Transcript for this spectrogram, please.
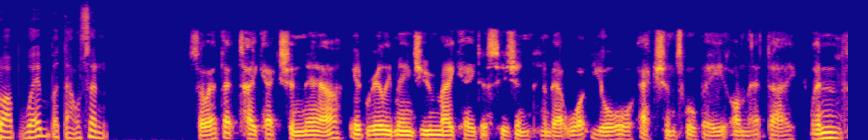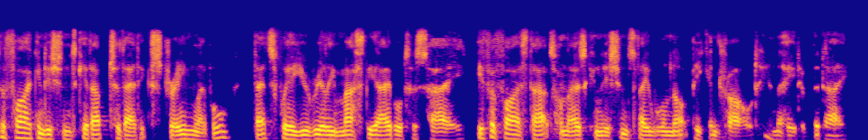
रब वेब बताउँछन् So at that take action now, it really means you make a decision about what your actions will be on that day. When the fire conditions get up to that extreme level, that's where you really must be able to say, if a fire starts on those conditions, they will not be controlled in the heat of the day.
